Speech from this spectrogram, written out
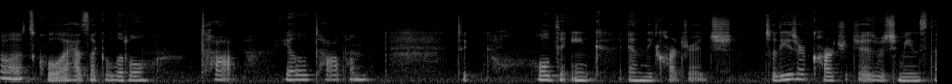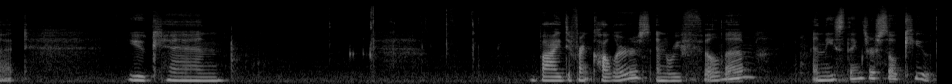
Oh, that's cool. It has like a little top, yellow top on hold the ink in the cartridge. So these are cartridges, which means that you can buy different colors and refill them. And these things are so cute.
